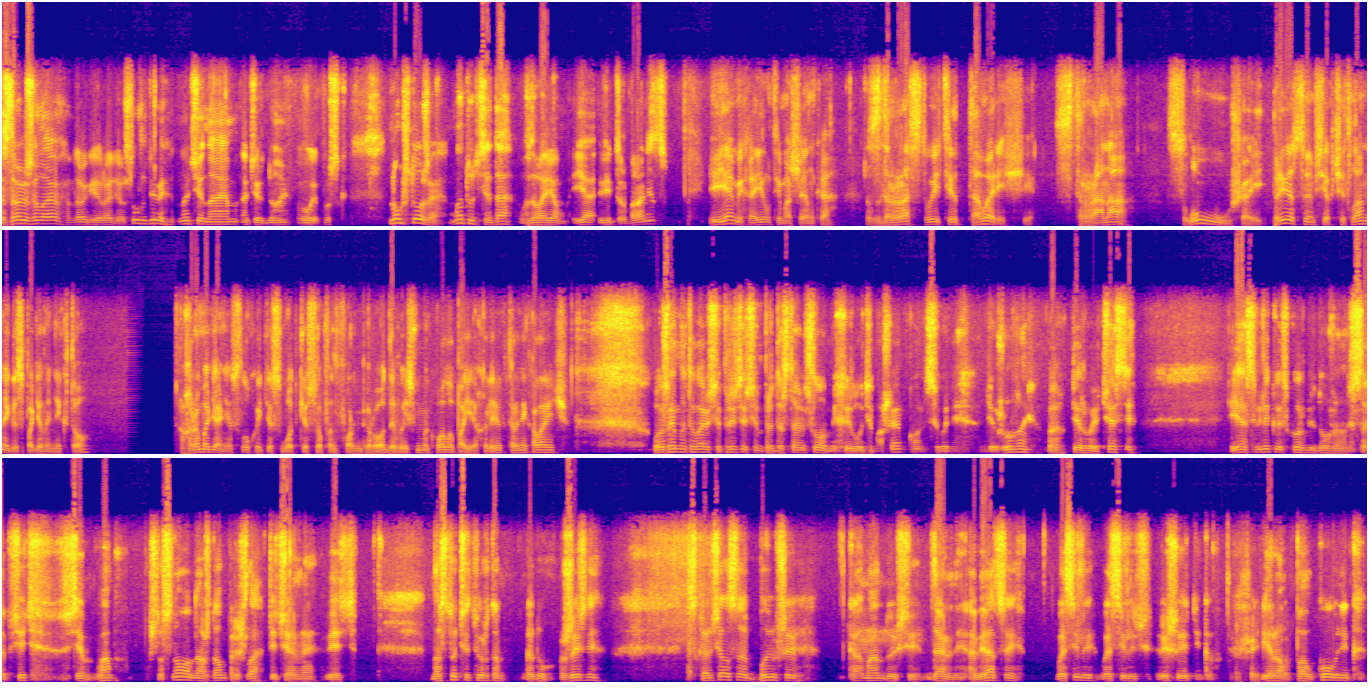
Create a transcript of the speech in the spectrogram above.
Здравия желаю, дорогие радиослушатели. Начинаем очередной выпуск. Ну что же, мы тут всегда вдвоем. Я Виктор Баранец. И я Михаил Тимошенко. Здравствуйте, товарищи! Страна! Слушай! Приветствуем всех Четлана и господина Никто. Громадяне, слухайте сводки Софинформбюро. Дивись, Микола. Поехали, Виктор Николаевич. Уважаемые товарищи, прежде чем предоставить слово Михаилу Тимошенко, он сегодня дежурный по первой части, я с великой скорбью должен сообщить всем вам, что снова в наш дом пришла печальная весть. На 104-м году жизни скончался бывший командующий дальней авиацией Василий Васильевич Решетников, Решетников. генерал-полковник,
